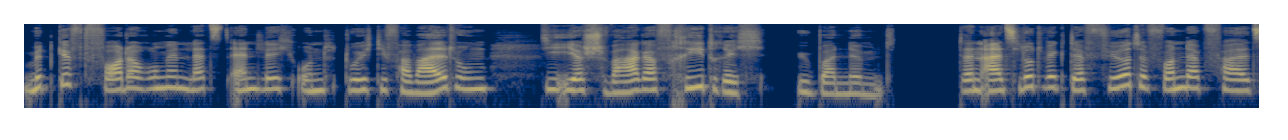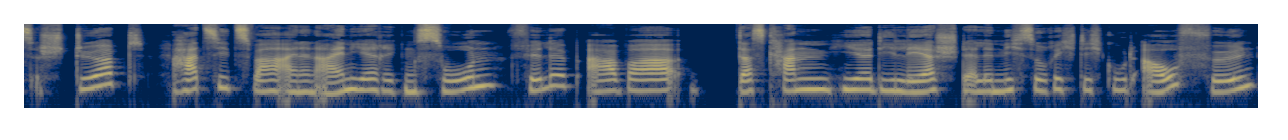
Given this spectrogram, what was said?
Mitgiftforderungen letztendlich und durch die Verwaltung, die ihr Schwager Friedrich übernimmt. Denn als Ludwig IV. von der Pfalz stirbt, hat sie zwar einen einjährigen Sohn, Philipp, aber das kann hier die Lehrstelle nicht so richtig gut auffüllen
